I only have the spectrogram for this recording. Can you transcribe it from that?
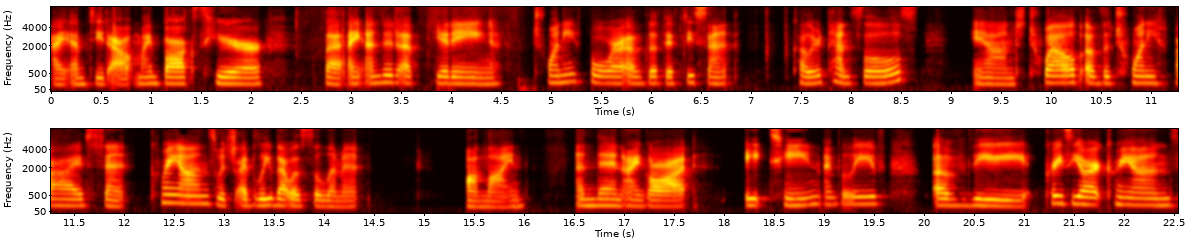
I emptied out my box here, but I ended up getting 24 of the 50 cent colored pencils and 12 of the 25 cent crayons, which I believe that was the limit online. And then I got 18, I believe, of the Crazy Art crayons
